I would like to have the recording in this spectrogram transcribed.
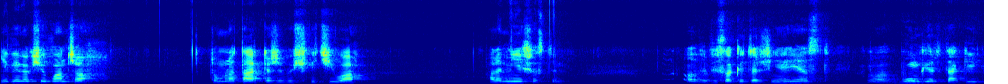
Nie wiem jak się włącza tą latarkę, żeby świeciła. Ale mniejsza z tym. O, wysokie też nie jest. No, bunkier taki,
